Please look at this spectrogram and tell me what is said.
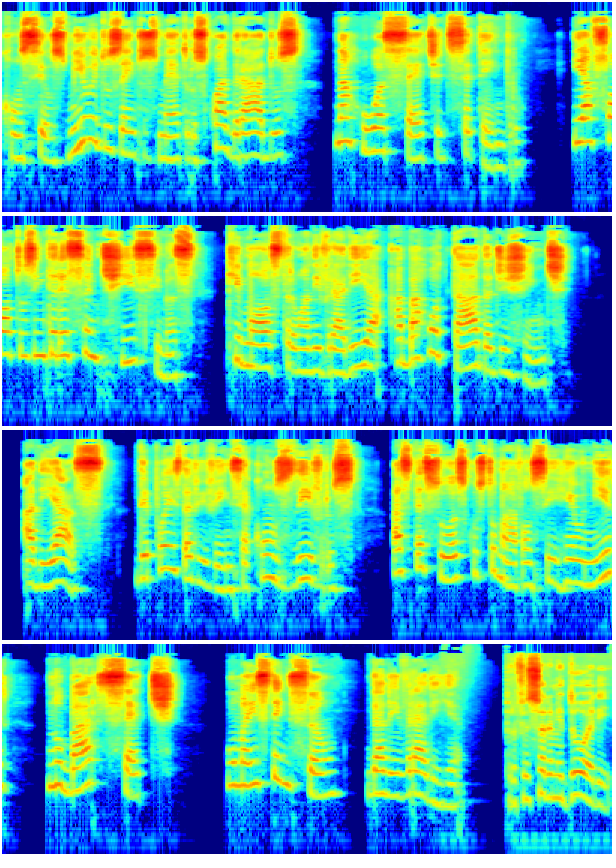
com seus 1.200 metros quadrados na rua 7 de setembro. E há fotos interessantíssimas que mostram a livraria abarrotada de gente. Aliás, depois da vivência com os livros, as pessoas costumavam se reunir no Bar 7, uma extensão da livraria. Professora Midori,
